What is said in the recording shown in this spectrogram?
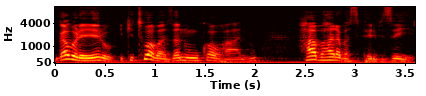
ngabo rero ikitubabaza nuko aho hantu haba hari abasuperviseur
